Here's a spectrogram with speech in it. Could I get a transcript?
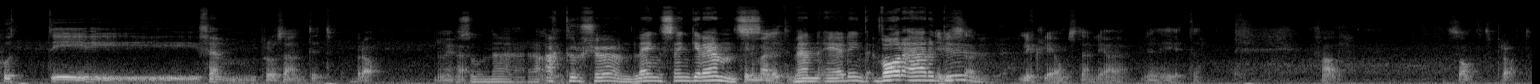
75-procentigt bra. Ungefär. Så nära. Akursjön längs en gräns. Men är det inte... Var är I du? lyckliga omständigheter. Fall. Sånt prat.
